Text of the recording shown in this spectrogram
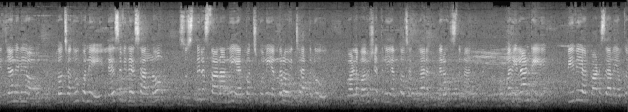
విద్యా నిలయంలో చదువుకొని దేశ విదేశాల్లో సుస్థిర స్థానాన్ని ఏర్పరచుకొని ఎందరో విద్యార్థులు వాళ్ళ భవిష్యత్తుని ఎంతో చక్కగా నిర్వహిస్తున్నారు. మరి ఇలాంటి పీవీఆర్ పాఠశాల యొక్క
